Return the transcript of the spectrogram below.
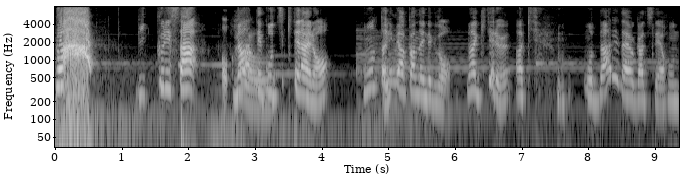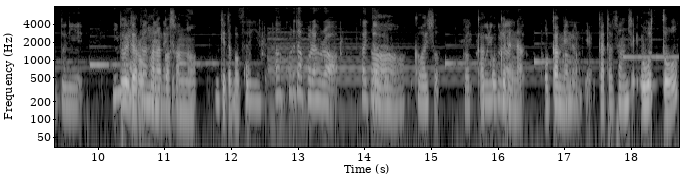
うわーびっくりしたおなんでこっっち来てないの？本当に意味わかんないんだけど。な、来てる？あ、来てる。もう誰だよ、ガチで、本当に。どれだろう花子んだけどさんの下駄箱。最悪。あ、これだ、これ、ほら。書いてあああ、かわいそう。る。学校来るな。おかめの方楽しい。おっと？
